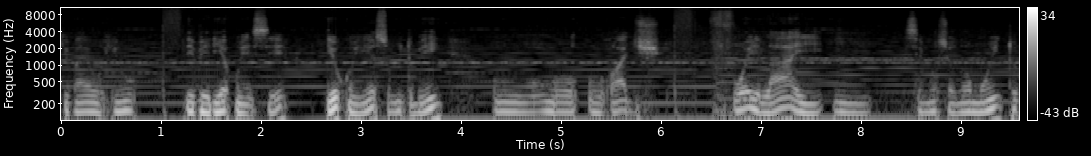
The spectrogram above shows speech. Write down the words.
que vai ao Rio deveria conhecer. Eu conheço muito bem. O, o, o Rhodes foi lá e, e se emocionou muito.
